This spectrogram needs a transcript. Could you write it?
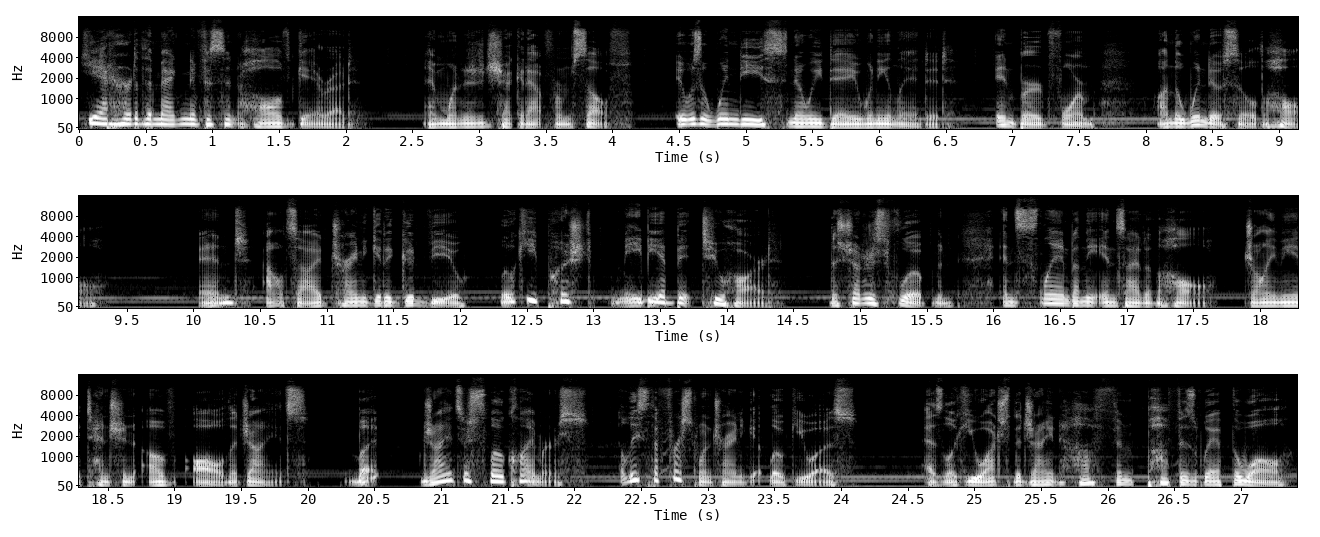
He had heard of the magnificent Hall of Geirrod and wanted to check it out for himself. It was a windy, snowy day when he landed, in bird form, on the windowsill of the hall. And outside, trying to get a good view, Loki pushed maybe a bit too hard. The shutters flew open and slammed on the inside of the hall, drawing the attention of all the giants. But giants are slow climbers. At least the first one trying to get Loki was. As Loki watched the giant huff and puff his way up the wall,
